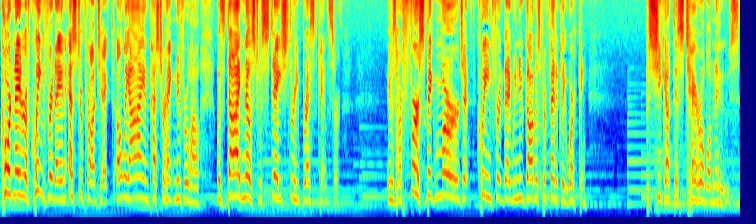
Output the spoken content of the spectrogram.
coordinator of Queen for a Day and Esther Project, only I and Pastor Hank knew for a while, was diagnosed with stage three breast cancer. It was our first big merge at Queen for a Day. We knew God was prophetically working. But she got this terrible news.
